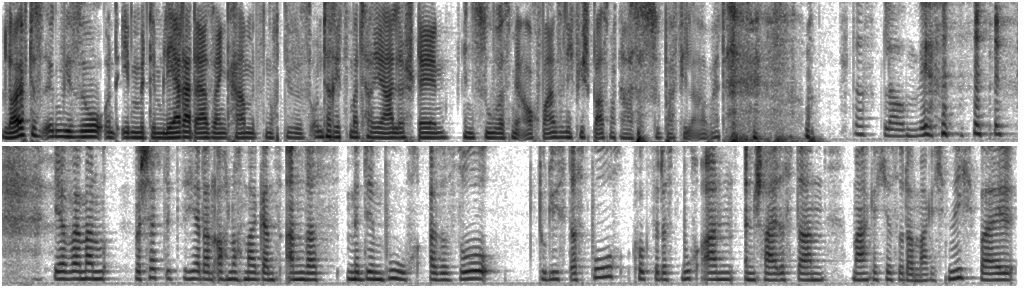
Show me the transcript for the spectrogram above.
läuft es irgendwie so. Und eben mit dem Lehrerdasein kam jetzt noch dieses Unterrichtsmaterial erstellen hinzu, was mir auch wahnsinnig viel Spaß macht. Aber es ist super viel Arbeit. das glauben wir. ja, weil man beschäftigt sich ja dann auch noch mal ganz anders mit dem Buch. Also so, du liest das Buch, guckst dir das Buch an, entscheidest dann, mag ich es oder mag ich es nicht, weil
